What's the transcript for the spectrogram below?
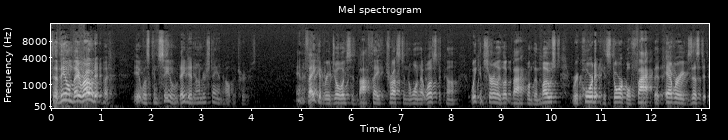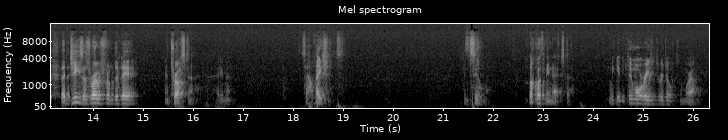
To them, they wrote it, but it was concealed. They didn't understand all the truths. And if they could rejoice and by faith trust in the one that was to come, we can surely look back on the most recorded historical fact that ever existed that Jesus rose from the dead and trust in it salvations. Concealment. Look with me next. Uh, let me give you two more reasons to rejoice, and we're out of here.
